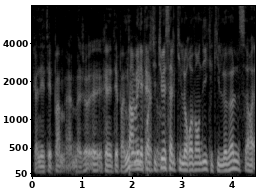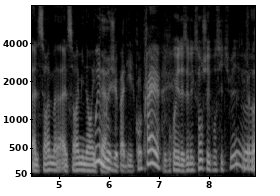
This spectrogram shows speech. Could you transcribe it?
qu'elle n'était pas, euh, qu'elle n'était pas minoritaire. Parmi les prostituées, celles qui le revendiquent et qui le veulent, elles seraient, elles seraient minoritaires. Oui, mais je n'ai pas dit le contraire. pourquoi il y a des élections chez les prostituées euh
